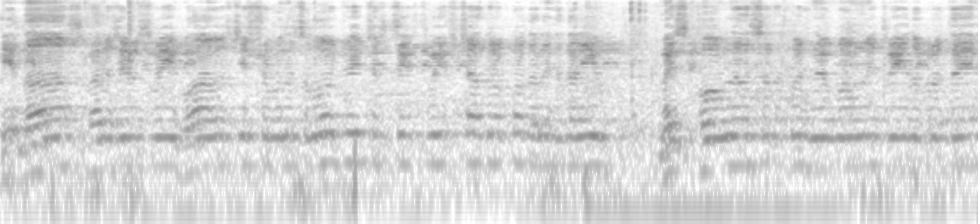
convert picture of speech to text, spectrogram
І нас бережи у своїй благості, щоб насолоджуючись цих твоїх щедро поданих дарів, ми сповнилися також необмовної твоєї доброти,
